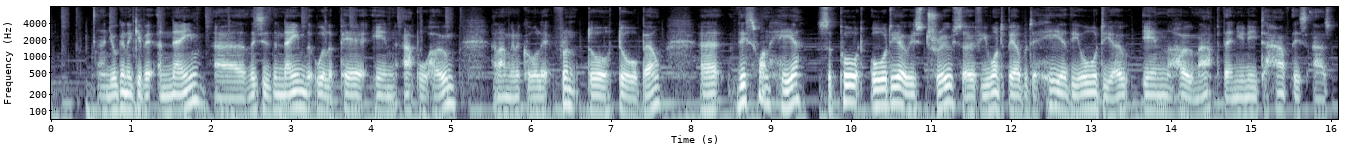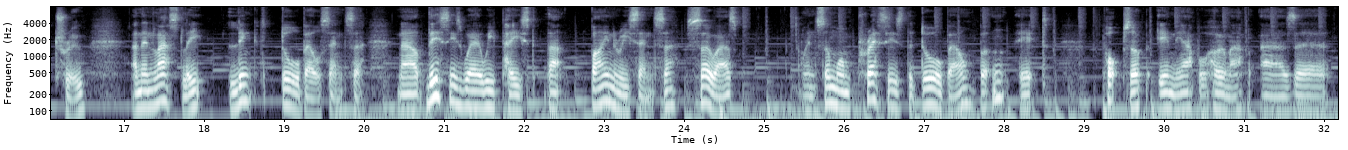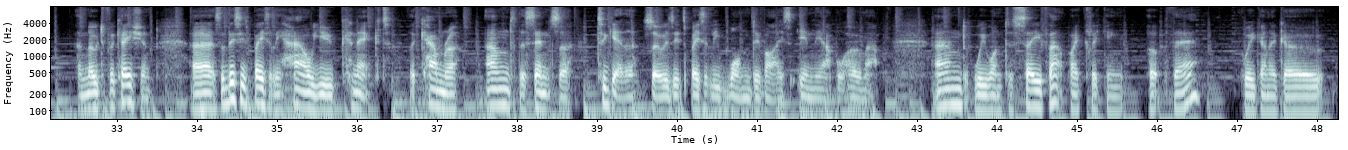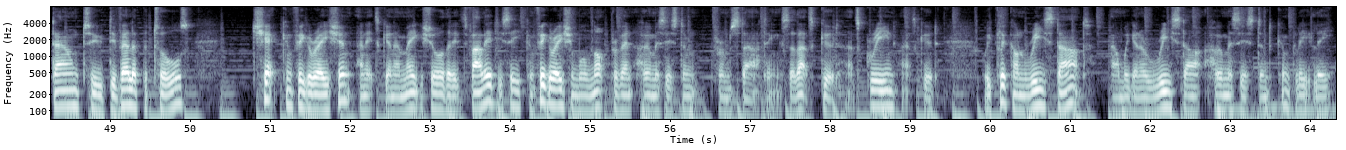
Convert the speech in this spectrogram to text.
and you're going to give it a name. Uh, this is the name that will appear in Apple Home and I'm going to call it front door doorbell. Uh, this one here, support audio is true. So if you want to be able to hear the audio in the Home app, then you need to have this as true. And then lastly, linked doorbell sensor. Now this is where we paste that binary sensor so as when someone presses the doorbell button, it pops up in the Apple Home app as a, a notification. Uh, so this is basically how you connect the camera and the sensor together so as it's basically one device in the Apple Home app. And we want to save that by clicking up there we're going to go down to developer tools check configuration and it's going to make sure that it's valid. You see configuration will not prevent home assistant from starting. So that's good. That's green. That's good. We click on restart and we're going to restart home assistant completely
